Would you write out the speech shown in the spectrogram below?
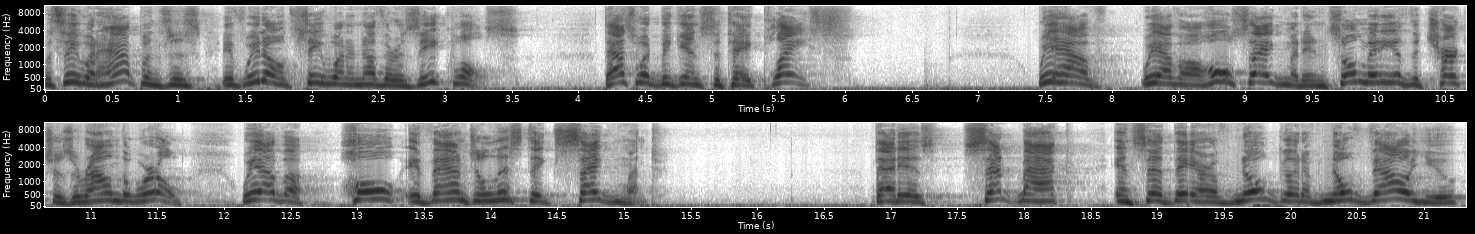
But see, what happens is if we don't see one another as equals, that's what begins to take place. We have, we have a whole segment in so many of the churches around the world. We have a whole evangelistic segment that is sent back and said they are of no good, of no value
